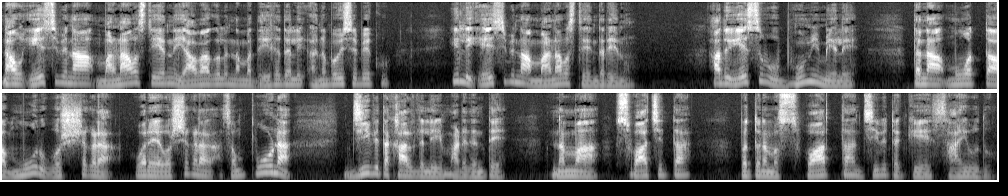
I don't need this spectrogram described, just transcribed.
ನಾವು ಯೇಸುವಿನ ಮರಣಾವಸ್ಥೆಯನ್ನು ಯಾವಾಗಲೂ ನಮ್ಮ ದೇಹದಲ್ಲಿ ಅನುಭವಿಸಬೇಕು. ಇಲ್ಲಿ ಯೇಸುವಿನ ಮರಣಾವಸ್ಥೆ ಎಂದರೇನು? ಅದು ಯೇಸುವು ಭೂಮಿ ಮೇಲೆ ತನ್ನ ಮೂವತ್ತ ಮೂರು ವರ್ಷಗಳ ವರೆ ವರ್ಷಗಳ ಸಂಪೂರ್ಣ ಜೀವಿತ ಕಾಲದಲ್ಲಿ ಮಾಡಿದಂತೆ ನಮ್ಮ ಸ್ವಾಚಿತ ಮತ್ತು ನಮ್ಮ ಸ್ವಾರ್ಥ ಜೀವಿತಕ್ಕೆ ಸಾಯುವುದು.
